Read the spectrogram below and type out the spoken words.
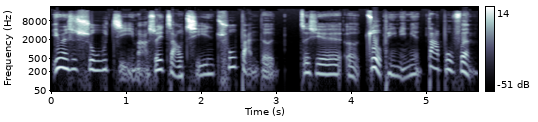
因为是书籍嘛，所以早期出版的这些呃作品里面，大部分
